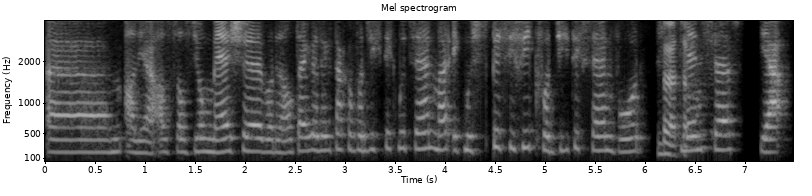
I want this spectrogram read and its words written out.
Ehm, al ja, als, als jong meisje wordt altijd gezegd dat je voorzichtig moet zijn. Maar ik moest specifiek voorzichtig zijn voor mensen... Ja,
